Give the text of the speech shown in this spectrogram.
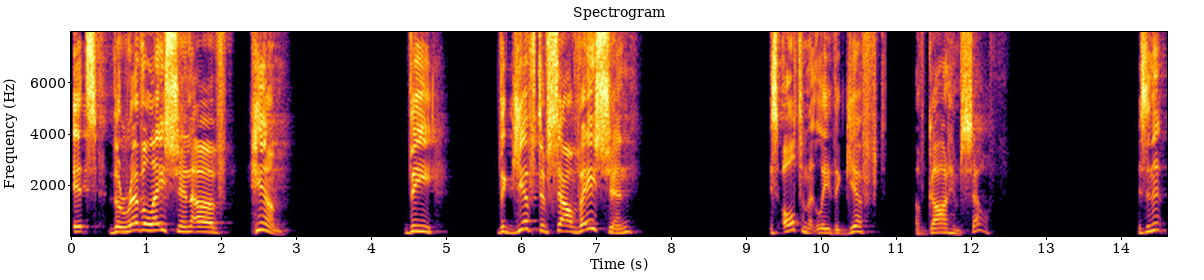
It's the revelation of Him. The, the gift of salvation is ultimately the gift of God Himself. Isn't it?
